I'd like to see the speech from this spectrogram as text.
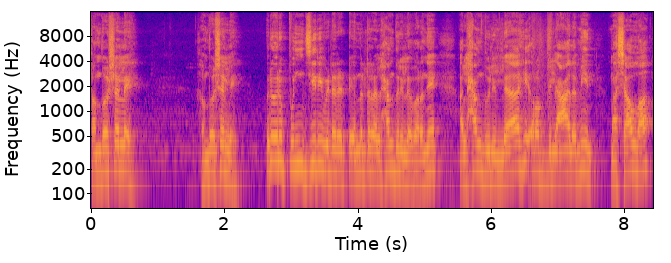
സന്തോഷമല്ലേ സന്തോഷമല്ലേ ഒരു ഒരു പുഞ്ചിരി വിടരട്ടെ എന്നിട്ട് അൽഹംദുലില്ല പറഞ്ഞ് അൽഹംദുലില്ലാഹി റബ്ബിൽ ആലമീൻ. മഷാല്ല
